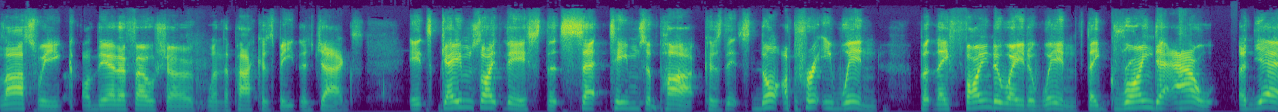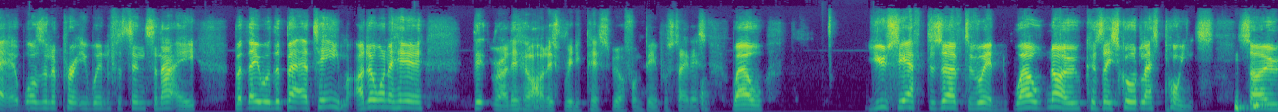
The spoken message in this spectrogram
last week on the NFL show when the Packers beat the Jags. It's games like this that set teams apart because it's not a pretty win, but they find a way to win. They grind it out. And yeah, it wasn't a pretty win for Cincinnati, but they were the better team. I don't want to hear right, this, oh, this really pissed me off when people say this. Well, UCF deserved to win. Well, no, because they scored less points. So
